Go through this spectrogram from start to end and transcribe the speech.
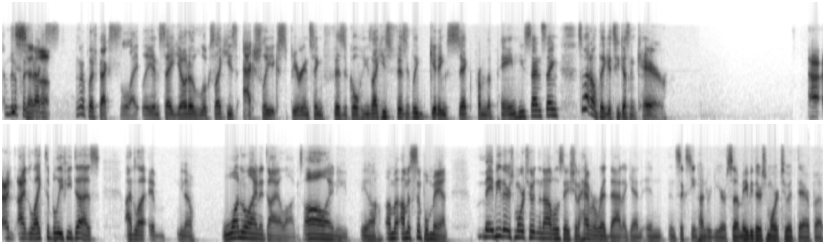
I'm gonna He's push set back. up. I'm gonna push back slightly and say Yoda looks like he's actually experiencing physical. He's like he's physically getting sick from the pain he's sensing. So I don't think it's he doesn't care. I, I'd, I'd like to believe he does. I'd like, um, you know, one line of dialogue is all I need. You know, I'm a, I'm a simple man. Maybe there's more to it in the novelization. I haven't read that again in, in 1600 years, so maybe there's more to it there. But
